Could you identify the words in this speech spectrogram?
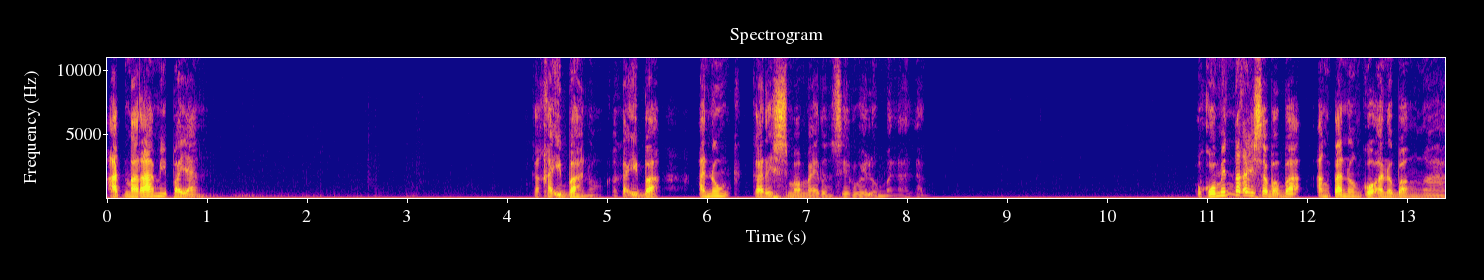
At marami pa yan. Kakaiba, no? Kakaiba. Anong karisma mayroon si Ruel Umalalag? O comment na kayo sa baba. Ang tanong ko, ano bang uh,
